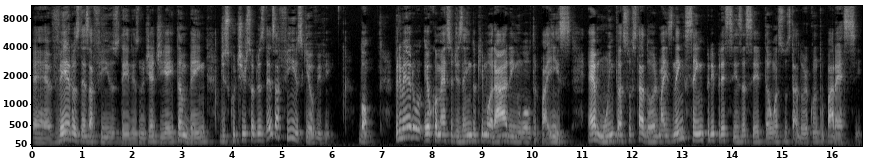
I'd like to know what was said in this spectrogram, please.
é, ver os desafios deles no dia a dia e também discutir sobre os desafios que eu vivi. Bom, primeiro eu começo dizendo que morar em um outro país é muito assustador, mas nem sempre precisa ser tão assustador quanto parece.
